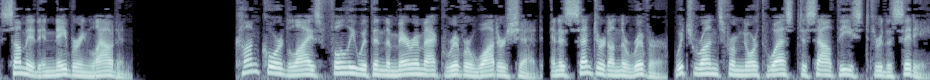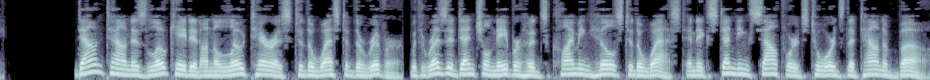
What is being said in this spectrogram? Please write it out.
summit in neighboring Loudon. Concord lies fully within the Merrimack River watershed, and is centered on the river, which runs from northwest to southeast through the city. Downtown is located on a low terrace to the west of the river, with residential neighborhoods climbing hills to the west and extending southwards towards the town of Bow.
